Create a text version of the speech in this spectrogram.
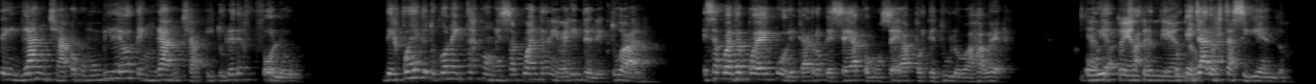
te engancha o como un video te engancha y tú le des follow, después de que tú conectas con esa cuenta a nivel intelectual, esa cuenta puede publicar lo que sea, como sea, porque tú lo vas a ver. Ya estoy entendiendo. Porque ya lo estás siguiendo.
